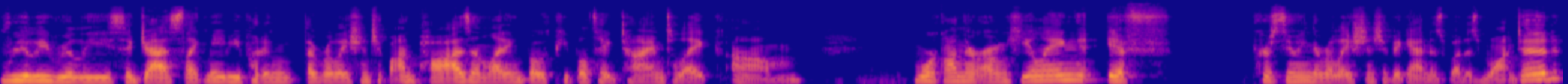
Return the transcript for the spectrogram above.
really really suggest like maybe putting the relationship on pause and letting both people take time to like um work on their own healing if pursuing the relationship again is what is wanted.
